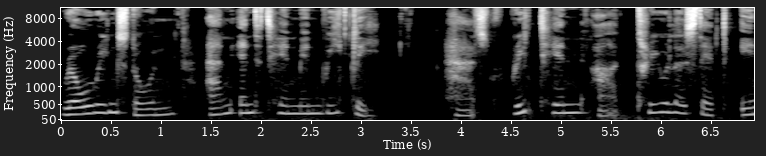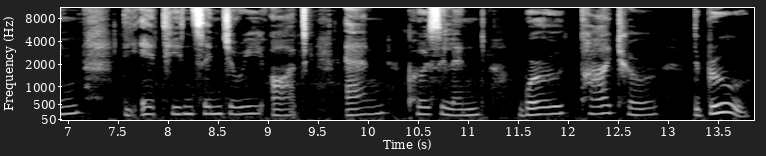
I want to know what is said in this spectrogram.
Rolling Stone, and Entertainment Weekly. Has written a thriller set in the 18th century art and porcelain world titled The Blue.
